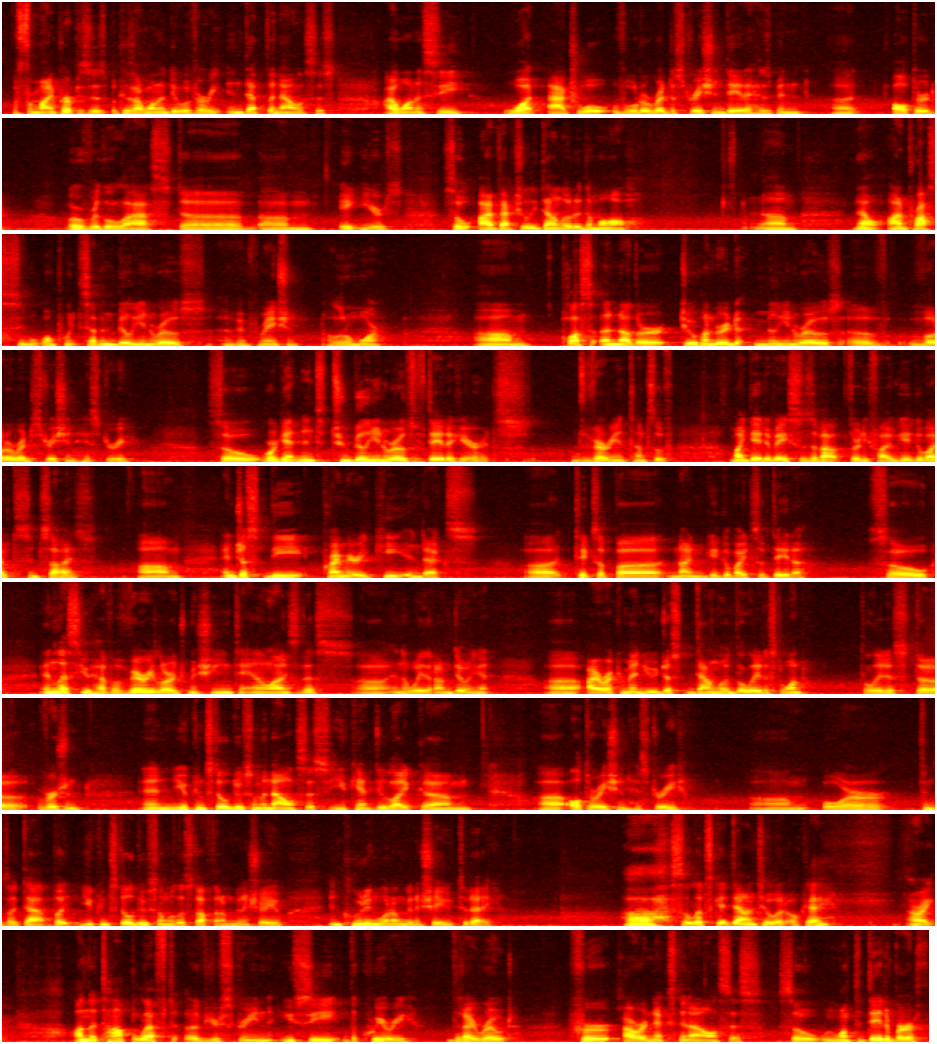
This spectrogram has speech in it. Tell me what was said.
But for my purposes, because I want to do a very in-depth analysis, I want to see what actual voter registration data has been uh, altered over the last uh, um, eight years. So I've actually downloaded them all. Um, now I'm processing 1.7 billion rows of information, a little more. Um, plus another 200 million rows of voter registration history. So we're getting into 2 billion rows of data here. It's, it's very intensive. My database is about 35 gigabytes in size. Um, and just the primary key index uh, takes up uh, 9 gigabytes of data. So unless you have a very large machine to analyze this uh, in the way that I'm doing it, uh, I recommend you just download the latest one, the latest uh, version, and you can still do some analysis. You can't do like um, uh, alteration history um, or things like that, but you can still do some of the stuff that I'm going to show you, including what I'm going to show you today. Uh, so let's get down to it, okay? All right. On the top left of your screen, you see the query that I wrote for our next analysis. So we want the date of birth,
